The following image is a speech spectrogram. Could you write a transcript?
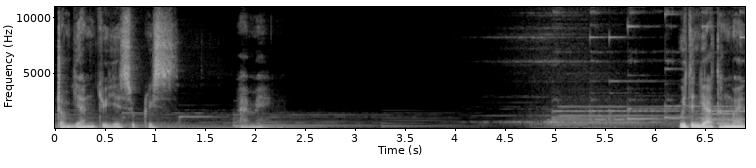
trong danh Chúa Giêsu Christ. Amen. Quý tín giả thân mến,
